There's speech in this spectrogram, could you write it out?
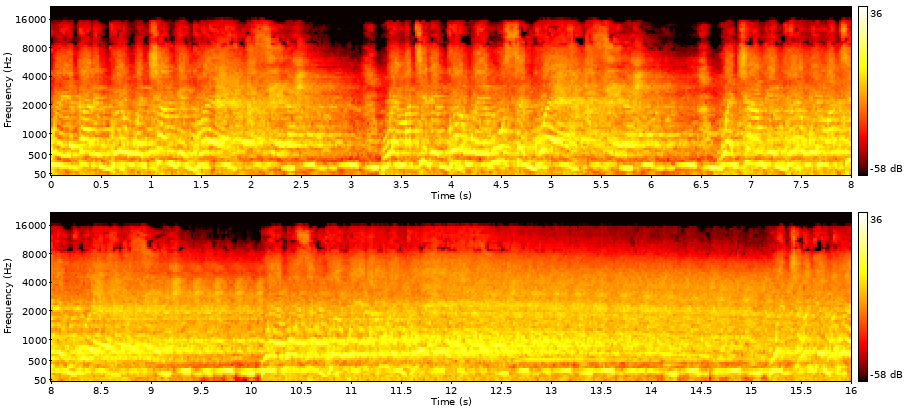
weyagale gwe wechange gwe wematire gwe webuse gwe wechange gwe wematire gwe webuse gwe weralule gwe wechange gwe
